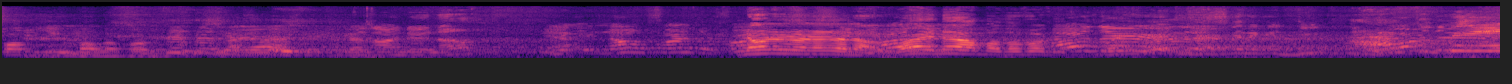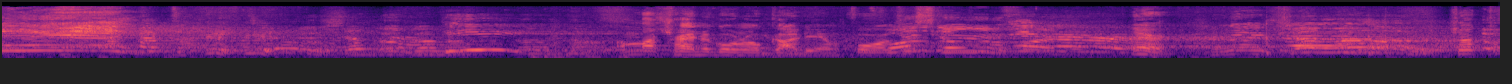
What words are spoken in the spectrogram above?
Fuck you, motherfucker. Are you guys, you guys want to do it now? No, further, further. No, no, no, no, no, no. Right now, motherfucker. I'm not trying to go no goddamn farther. Still a little farther. There. Shut the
